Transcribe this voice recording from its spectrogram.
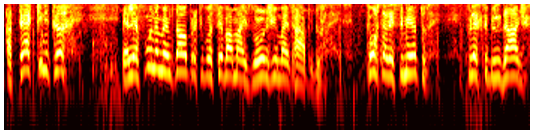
a técnica ela é fundamental para que você vá mais longe e mais rápido. Fortalecimento, flexibilidade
